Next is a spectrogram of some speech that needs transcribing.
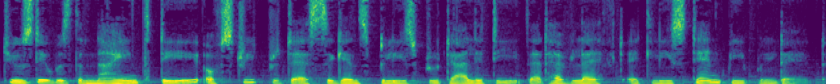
Tuesday was the ninth day of street protests against police brutality that have left at least 10 people dead.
